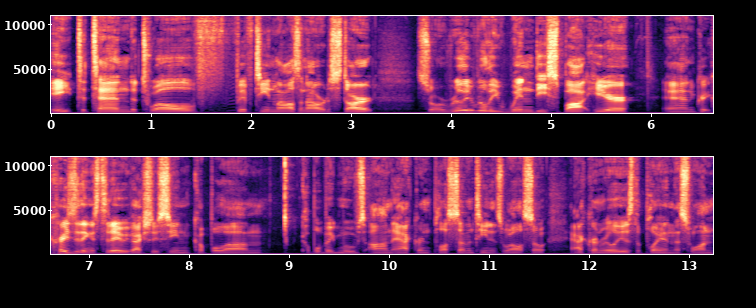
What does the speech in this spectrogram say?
8 to 10 to 12, 15 miles an hour to start. So a really, really windy spot here. And great crazy thing is today we've actually seen a couple um, couple big moves on Akron plus 17 as well. So Akron really is the play in this one.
